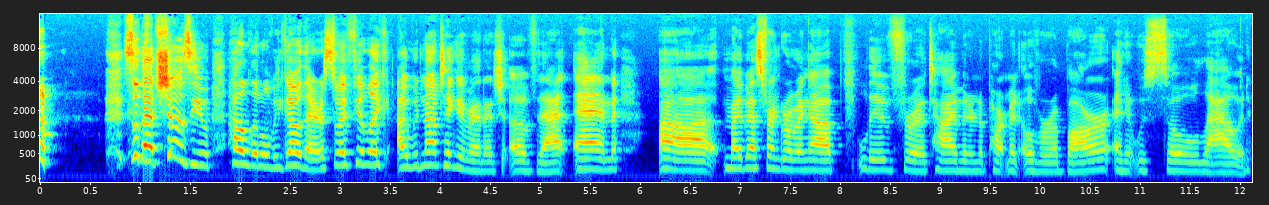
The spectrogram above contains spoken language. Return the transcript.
So that shows you how little we go there. So I feel like I would not take advantage of that. And uh, my best friend growing up lived for a time in an apartment over a bar, and it was so loud.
